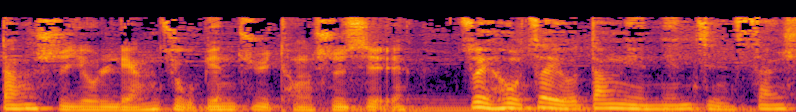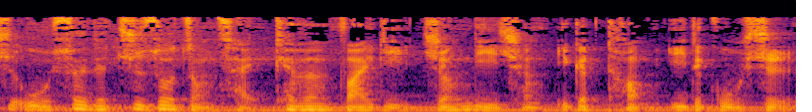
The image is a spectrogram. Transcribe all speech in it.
当时由两组编剧同时写，最后再由当年年仅三十五岁的制作总裁 Kevin Feige 整理成一个统一的故事。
